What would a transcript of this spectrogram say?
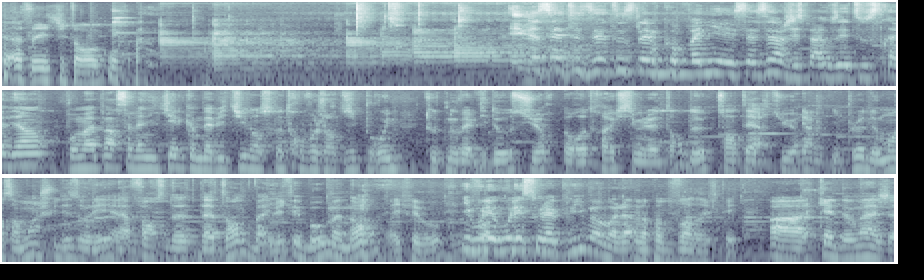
Ah, ça y est, tu t'en rends compte. Et salut à toutes et à tous, la même compagnie les 16h, j'espère que vous allez tous très bien. Pour ma part ça va nickel, comme d'habitude on se retrouve aujourd'hui pour une toute nouvelle vidéo sur Euro Truck Simulator 2. Santé Arthur, il pleut de moins en moins, je suis désolé, à force d'attendre, bah il fait beau maintenant. Il fait beau. Il voulait rouler sous la pluie, bah voilà. On va pas pouvoir drifter. Ah, quel dommage.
